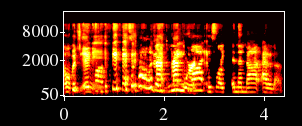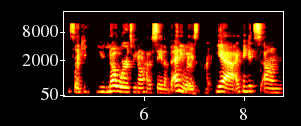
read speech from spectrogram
Homage. And that's the problem with like reading word. is like, and then not. I don't know. It's like you, you know words, we don't know how to say them. But anyways, right. yeah, I think it's um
